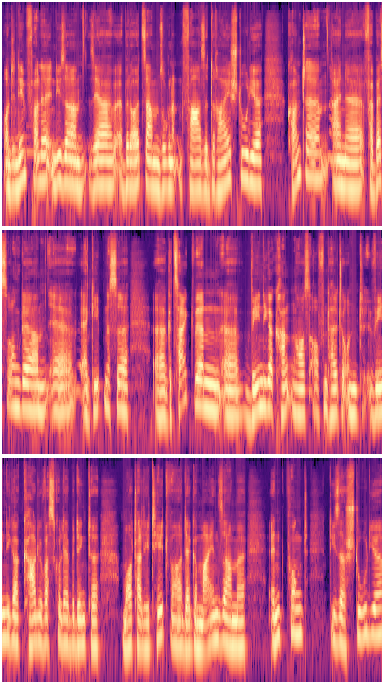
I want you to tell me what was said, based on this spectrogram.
Und in dem Falle, in dieser sehr bedeutsamen sogenannten Phase 3-Studie, konnte eine Verbesserung der äh, Ergebnisse äh, gezeigt werden. Äh, weniger Krankenhausaufenthalte und weniger kardiovaskulär bedingte Mortalität war der gemeinsame Endpunkt dieser Studie.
